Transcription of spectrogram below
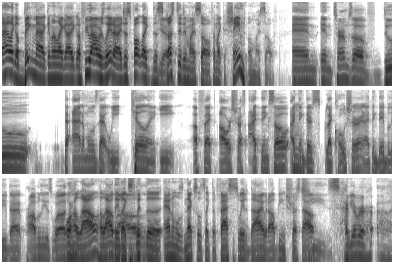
had like a Big Mac, and then like I, a few hours later, I just felt like disgusted in myself and like ashamed of myself. And in terms of do the animals that we kill and eat affect our stress? I think so. I think there's like kosher, and I think they believe that probably as well. I Or think- halal, halal, they like slit the animal's neck, so it's like the fastest way to die without being stressed out. Jeez, have you ever uh,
